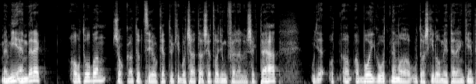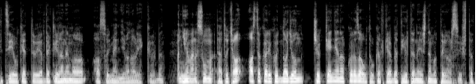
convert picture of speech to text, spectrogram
Mert mi emberek autóban sokkal több CO2 kibocsátásért vagyunk felelősek. Tehát ugye ott a, a bolygót nem a utas kilométerenkénti CO2 érdekli, hanem a, az, hogy mennyi van a légkörben. Nyilván a szuma... Tehát, hogyha azt akarjuk, hogy nagyon csökkenjen, akkor az autókat kell betiltani, és nem a Taylor Swift-et.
